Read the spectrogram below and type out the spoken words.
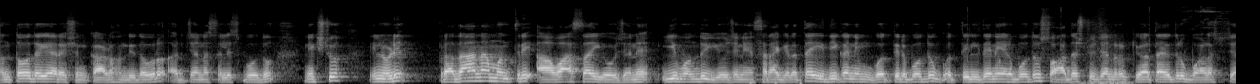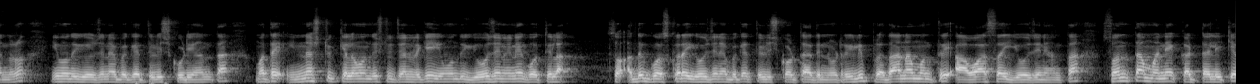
ಅಂತ್ಯೋದಯ ರೇಷನ್ ಕಾರ್ಡ್ ಹೊಂದಿದವರು ಅರ್ಜಿಯನ್ನು ಸಲ್ಲಿಸ್ಬೋದು. ನೆಕ್ಸ್ಟು ಇಲ್ಲಿ ನೋಡಿ, ಪ್ರಧಾನ ಮಂತ್ರಿ ಆವಾಸ ಯೋಜನೆ ಈ ಒಂದು ಯೋಜನೆ ಹೆಸರಾಗಿರುತ್ತೆ. ಇದೀಗ ನಿಮ್ಗೆ ಗೊತ್ತಿರ್ಬೋದು ಗೊತ್ತಿಲ್ಲದೇ ಇರ್ಬೋದು. ಸೊ, ಆದಷ್ಟು ಜನರು ಕೇಳ್ತಾ ಇದ್ರು ಭಾಳಷ್ಟು ಜನರು ಈ ಒಂದು ಯೋಜನೆ ಬಗ್ಗೆ ತಿಳಿಸ್ಕೊಡಿ ಅಂತ. ಮತ್ತು ಇನ್ನಷ್ಟು ಕೆಲವೊಂದಿಷ್ಟು ಜನರಿಗೆ ಈ ಒಂದು ಯೋಜನೆಯೇ ಗೊತ್ತಿಲ್ಲ. ಸೊ ಅದಕ್ಕೋಸ್ಕರ ಯೋಜನೆ ಬಗ್ಗೆ ತಿಳಿಸ್ಕೊಡ್ತಾ ಇದ್ದೀನಿ ನೋಡ್ರಿ. ಇಲ್ಲಿ ಪ್ರಧಾನಮಂತ್ರಿ ಆವಾಸ ಯೋಜನೆ ಅಂತ ಸ್ವಂತ ಮನೆ ಕಟ್ಟಲಿಕ್ಕೆ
